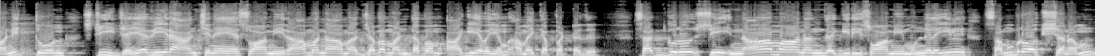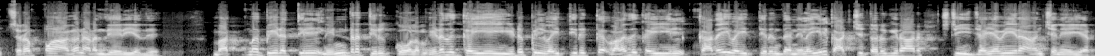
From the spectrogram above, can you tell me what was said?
மணித்தூண் ஸ்ரீ ஜெயவீர ஆஞ்சநேய சுவாமி ராமநாம ஜப மண்டபம் ஆகியவையும் அமைக்கப்பட்டது. சத்குரு ஸ்ரீ நாமானந்தகிரி சுவாமி முன்னிலையில் சம்ப்ரோக்ஷணம் சிறப்பாக நடந்தேறியது. பத்ம பீடத்தில் நின்ற திருக்கோலம் இடது கையை இடுப்பில் வைத்திருக்க வலது கையில் கதை வைத்திருந்த நிலையில் காட்சி தருகிறார் ஸ்ரீ ஜெயவீர ஆஞ்சநேயர்.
